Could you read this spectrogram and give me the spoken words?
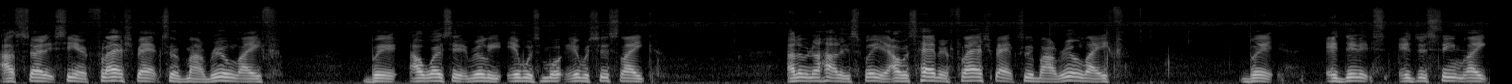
I started seeing flashbacks of my real life, but I wasn't really, it was more, it was just like, I don't know how to explain it. I was having flashbacks of my real life, but it didn't, it just seemed like,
